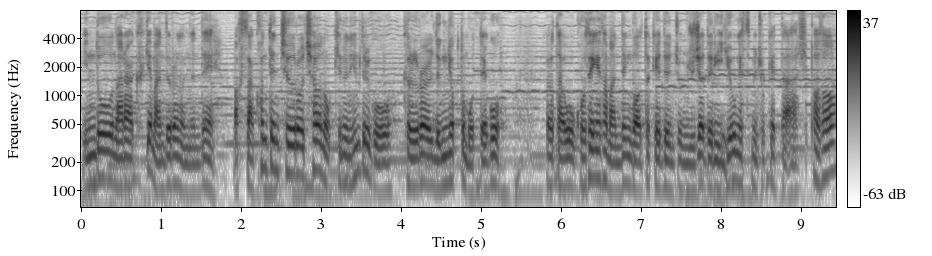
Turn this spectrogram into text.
인도 나라 크게 만들어 놨는데 막상 컨텐츠로 채워놓기는 힘들고 그럴 능력도 못 되고 그렇다고 고생해서 만든 거 어떻게든 좀 유저들이 이용했으면 좋겠다 싶어서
